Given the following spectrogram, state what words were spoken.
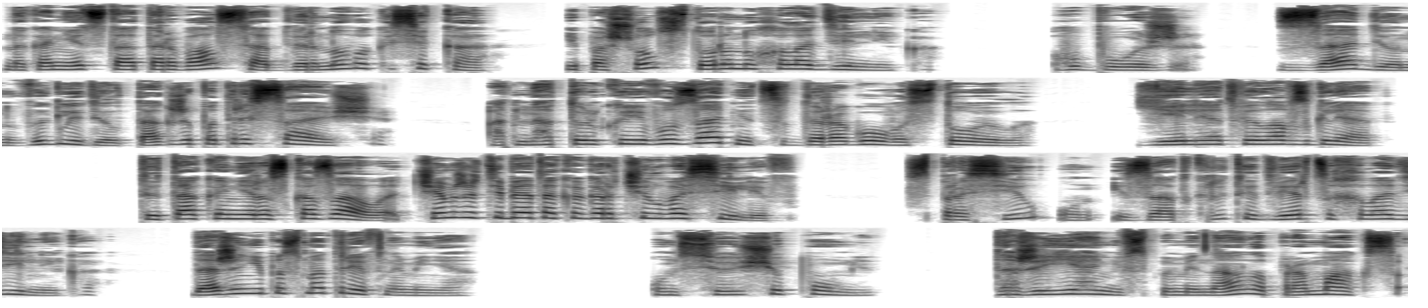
наконец-то оторвался от дверного косяка и пошел в сторону холодильника. О боже, сзади он выглядел так же потрясающе. Одна только его задница дорогого стоила. Еле отвела взгляд. «Ты так и не рассказала, чем же тебя так огорчил Васильев?» Спросил он из-за открытой дверцы холодильника, даже не посмотрев на меня. Он все еще помнит. Даже я не вспоминала про Макса,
